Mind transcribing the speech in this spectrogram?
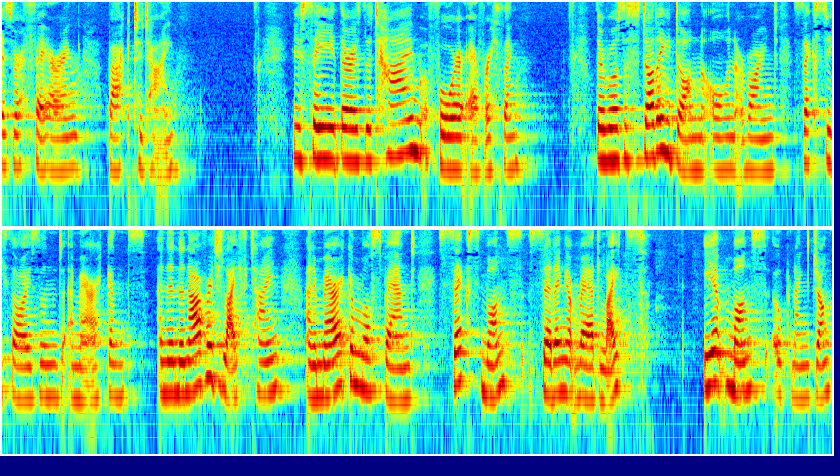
is referring back to time. You see, there is a time for everything. There was a study done on around 60,000 Americans, and in an average lifetime, an American will spend six months sitting at red lights, eight months opening junk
